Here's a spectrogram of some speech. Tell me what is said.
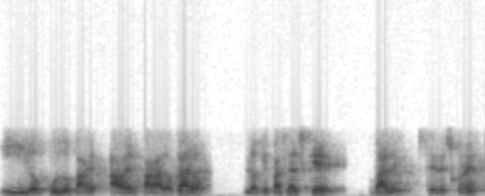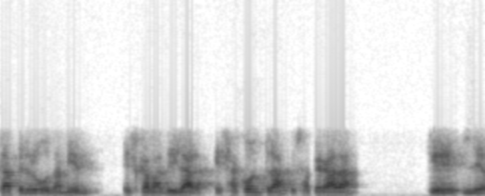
y lo pudo haber pagado caro. Lo que pasa es que, vale, se desconecta, pero luego también es de hilar esa contra, esa pegada, que le,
